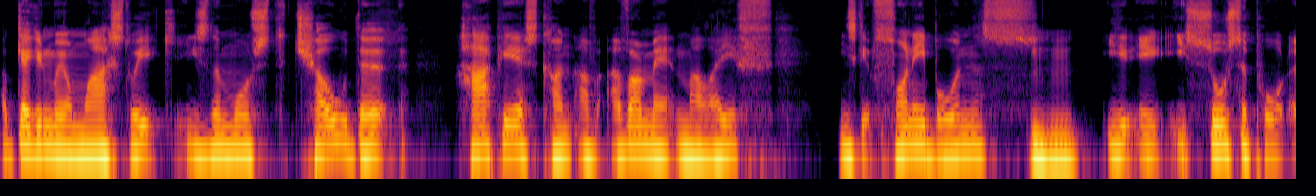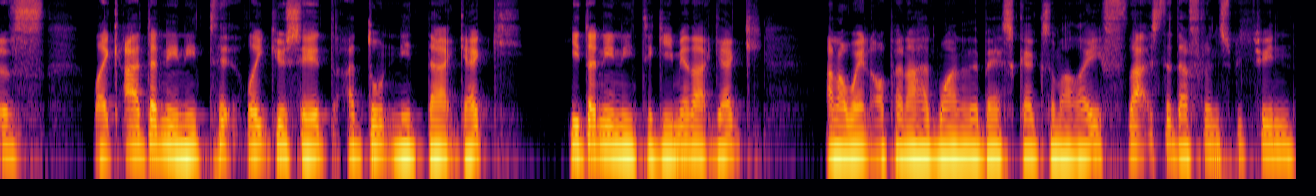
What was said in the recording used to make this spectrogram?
I'm gigging with him last week. He's the most chilled out, happiest cunt I've ever met in my life. He's got funny bones. Mm-hmm. He, he- he's so supportive. Like, I didn't need to, like you said, I don't need that gig. He didn't need to give me that gig. And I went up and I had one of the best gigs of my life. That's the difference between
